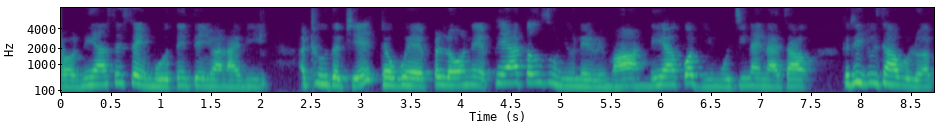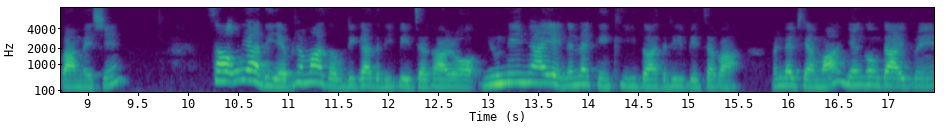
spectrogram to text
တော့နေရာစိတ်စိတ်မိုးတင်တင်ရွာနိုင်ပြီးအထူးသဖြင့်တဝဲပလောနဲ့ဖျားသုံးစုမျိုးနယ်တွေမှာနေရာကွက်ပြီးမိုးကြီးနိုင်တာကြောင့်ဂတိပြုကြဖို့လိုအပ်ပါမယ်ရှင်။ ဆောင်းဦးရသည်ရဲ့ပထမဆုံးအဓိကသတိပေးချက်ကတော့မြူနှင်းများရဲ့နက်နက်ကင်ခရီးသွားသတိပေးချက်ပါ။မနက်ဖြန်မှာရန်ကုန်တိုင်းအတွင်း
